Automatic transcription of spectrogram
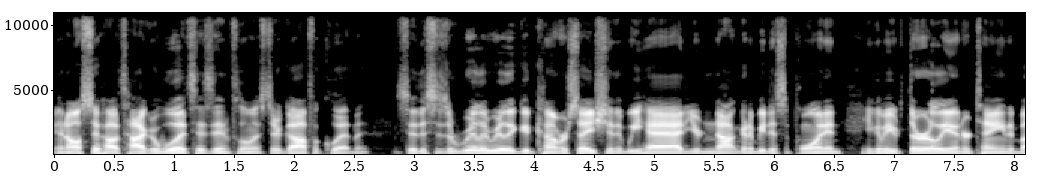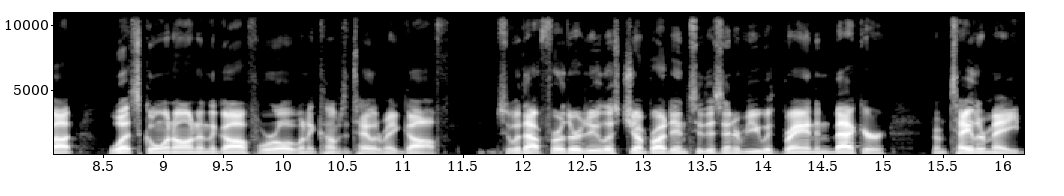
and also how Tiger Woods has influenced their golf equipment. So this is a really, really good conversation that we had. You're not going to be disappointed. You're going to be thoroughly entertained about what's going on in the golf world when it comes to TaylorMade golf. So without further ado, let's jump right into this interview with Brandon Becker from TaylorMade.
